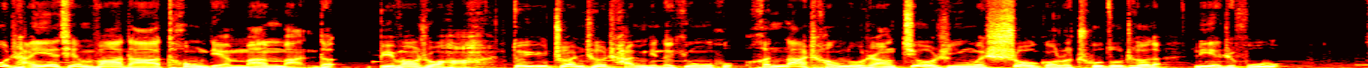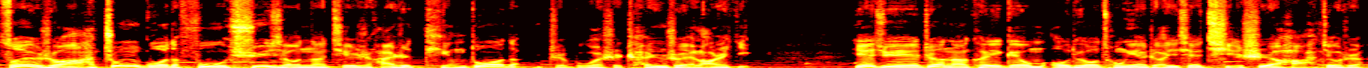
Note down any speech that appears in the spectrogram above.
务产业欠发达，痛点满满的。比方说哈，对于专车产品的拥护，很大程度上就是因为受够了出租车的劣质服务。所以说啊，中国的服务需求呢，其实还是挺多的，只不过是沉睡了而已。也许这呢，可以给我们 O2O 从业者一些启示哈，就是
